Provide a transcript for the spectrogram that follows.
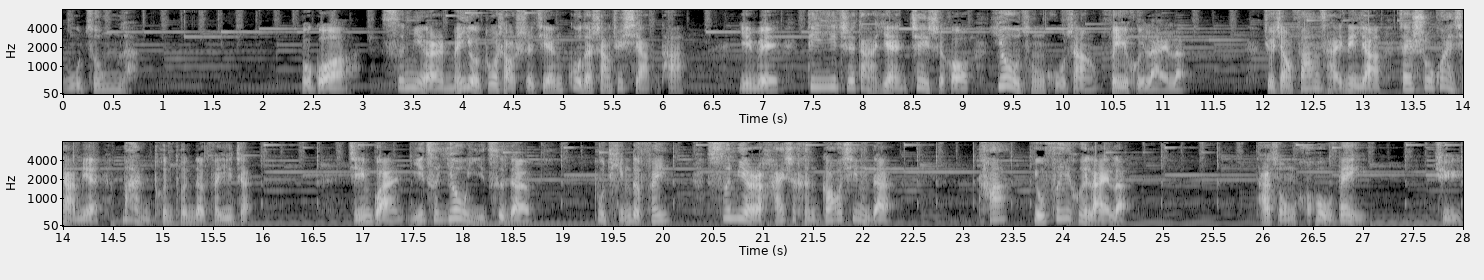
无踪了。不过，斯密尔没有多少时间顾得上去想他，因为第一只大雁这时候又从湖上飞回来了，就像方才那样，在树冠下面慢吞吞地飞着。尽管一次又一次的不停地飞，斯密尔还是很高兴的。他又飞回来了。他从后背去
